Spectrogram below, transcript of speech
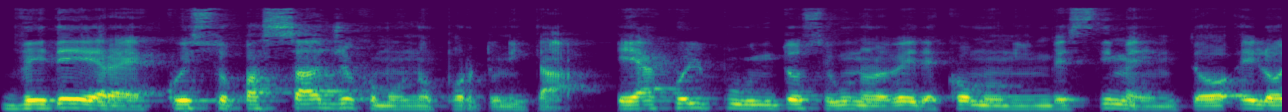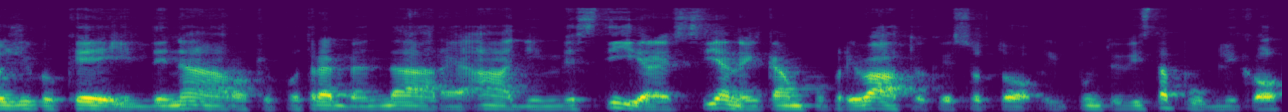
vedere questo passaggio come un'opportunità. e a quel punto se uno lo vede come un investimento è logico che il denaro che potrebbe andare ad investire sia nel campo privato che sotto il punto di vista pubblico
